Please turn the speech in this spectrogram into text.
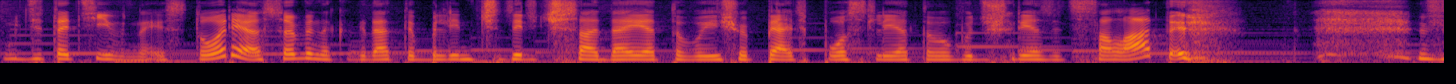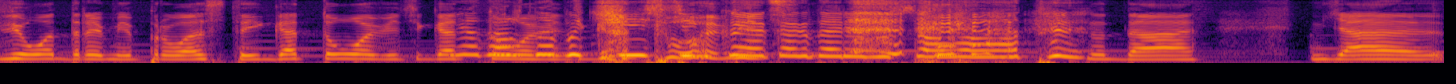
медитативная история, особенно когда ты, блин, 4 часа до этого, еще 5 после этого будешь резать салаты ведрами просто и готовить, готовить, Я должна быть готовить. чистенькая, когда режу салаты. Ну да. Я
